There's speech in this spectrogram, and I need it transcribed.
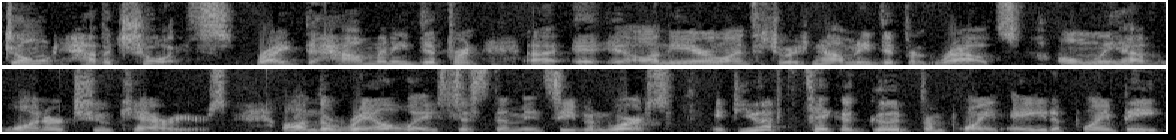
don't have a choice, right? How many different, uh, on the airline situation, how many different routes only have one or two carriers? On the railway system, it's even worse. If you have to take a good from point A to point B,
